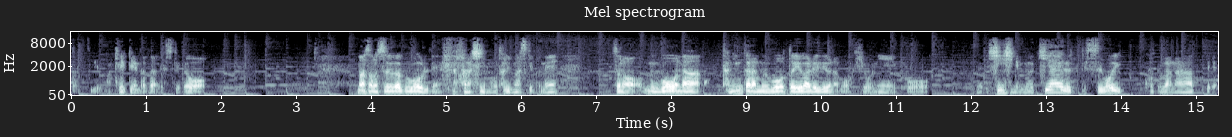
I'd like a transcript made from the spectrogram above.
たっていう、ま、経験だったんですけど、まあその数学ゴールデンの話に戻りますけどね、その無謀な他人から無謀と言われるような目標に、こう、真摯に向き合えるってすごいことだなって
